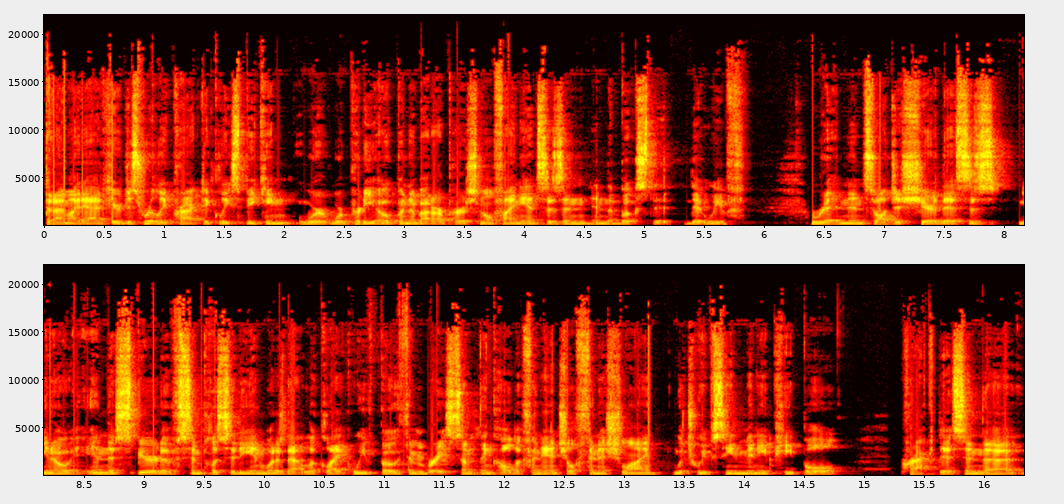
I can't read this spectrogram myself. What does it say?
that I might add here, just really practically speaking, we're we're pretty open about our personal finances in, in the books that that we've written. And so I'll just share this is, you know, in the spirit of simplicity and what does that look like? We've both embraced something called a financial finish line, which we've seen many people practice in the,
